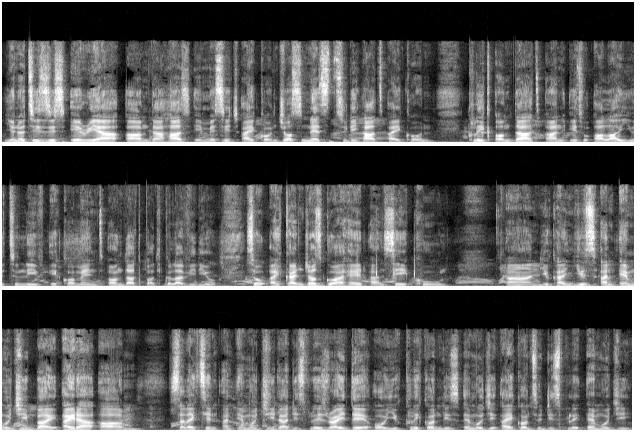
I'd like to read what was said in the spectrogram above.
you notice this area um, that has a message icon just next to the heart icon click on that and it will allow you to leave a comment on that particular video. So i can just go ahead and say cool and you can use an emoji by either um, selecting an emoji that displays right there or you click on this emoji icon to display emoji.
